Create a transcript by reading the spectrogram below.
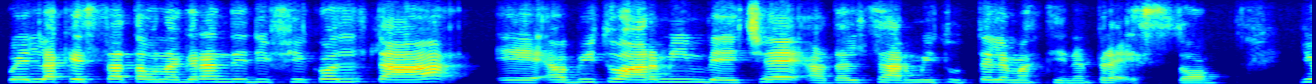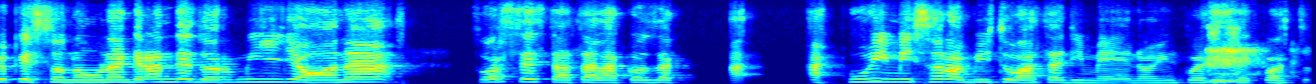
quella che è stata una grande difficoltà è abituarmi invece ad alzarmi tutte le mattine presto. Io che sono una grande dormigliona, forse è stata la cosa a, cui mi sono abituata di meno in queste quattro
